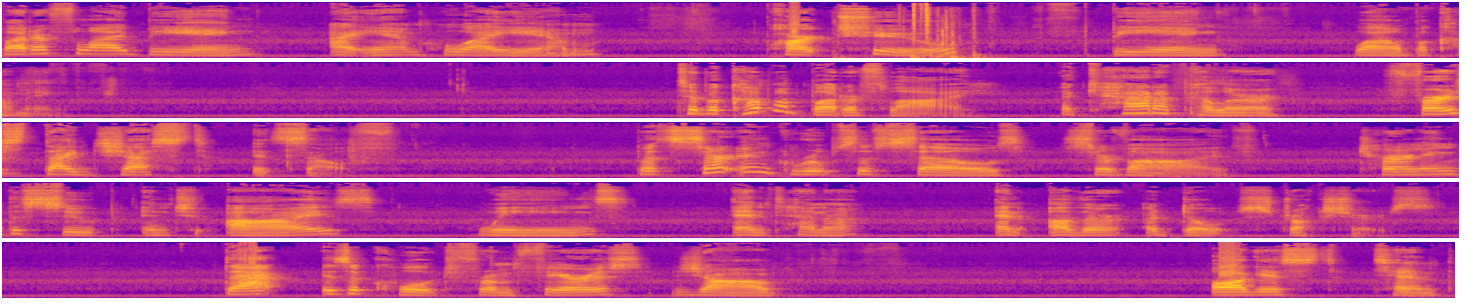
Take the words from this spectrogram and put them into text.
Butterfly Being I Am Who I Am, Part 2 Being While Becoming. To become a butterfly, a caterpillar first digests itself. But certain groups of cells survive, turning the soup into eyes, wings, antenna, and other adult structures. That is a quote from Ferris Jabr, August 10th,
